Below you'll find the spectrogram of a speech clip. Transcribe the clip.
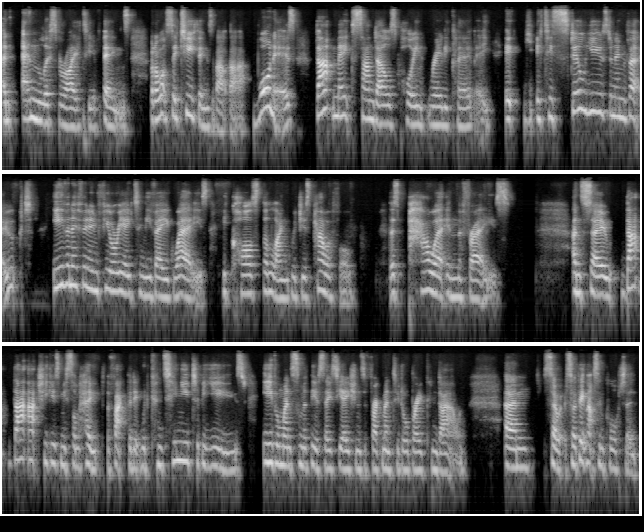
an endless variety of things. But I want to say two things about that. One is that makes Sandel's point really clearly. It, it is still used and invoked, even if in infuriatingly vague ways, because the language is powerful. There's power in the phrase. And so that that actually gives me some hope, the fact that it would continue to be used even when some of the associations are fragmented or broken down. Um, so, so I think that's important.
